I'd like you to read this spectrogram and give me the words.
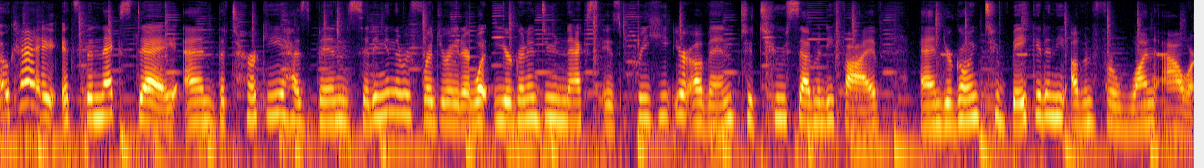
okay, it's the next day and the turkey has been sitting in the refrigerator. What you're gonna do next is preheat your oven to 275 and you're going to bake it in the oven for one hour.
